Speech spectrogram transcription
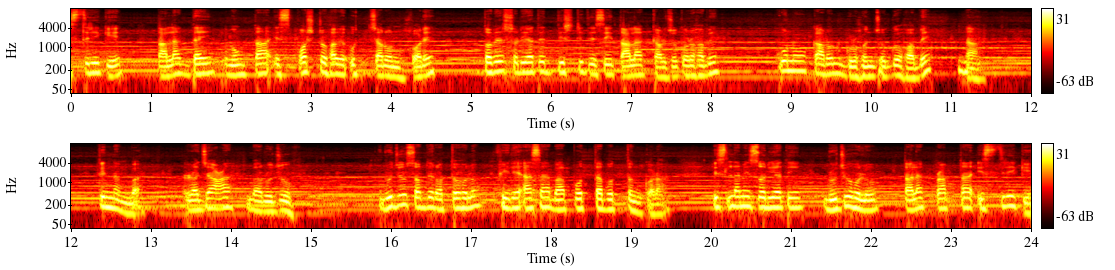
স্ত্রীকে তালাক দেয় এবং তা স্পষ্টভাবে উচ্চারণ করে তবে শরিয়াতের দৃষ্টিতে সেই তালাক কার্যকর হবে, কোনো কারণ গ্রহণযোগ্য হবে না। তিন নম্বর রাজা বা রুজু। রুজু শব্দের অর্থ হলো ফিরে আসা বা প্রত্যাবর্তন করা। ইসলামী শরিয়াতে রুজু হলো তালাক প্রাপ্তা স্ত্রীকে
